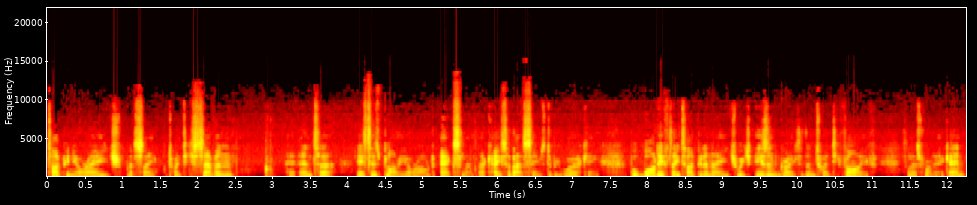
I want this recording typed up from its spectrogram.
Type in your age, let's say 27, hit enter. It says, blimey, you're old. Excellent. Okay, so that seems to be working. But what if they type in an age which isn't greater than 25? So let's run it again.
